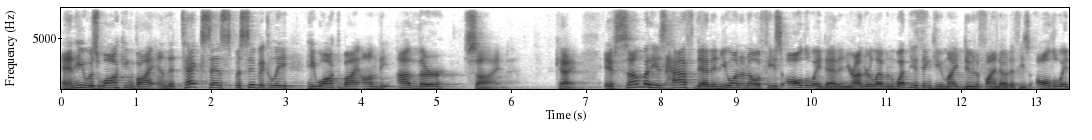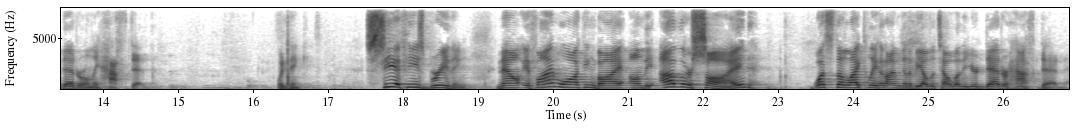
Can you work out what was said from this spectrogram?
and he was walking by, and the text says specifically he walked by on the other side. Okay. If somebody is half dead and you want to know if he's all the way dead and you're under 11, what do you think you might do to find out if he's all the way dead or only half dead? What do you think? See if he's breathing. Now, if I'm walking by on the other side, what's the likelihood I'm going to be able to tell whether you're dead or half dead?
